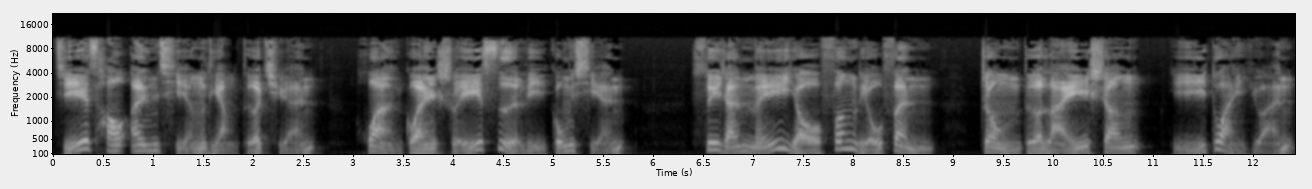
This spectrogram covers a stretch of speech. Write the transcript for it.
节操恩情两得全，宦官谁似李公贤？虽然没有风流份。”重得来生一段缘。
